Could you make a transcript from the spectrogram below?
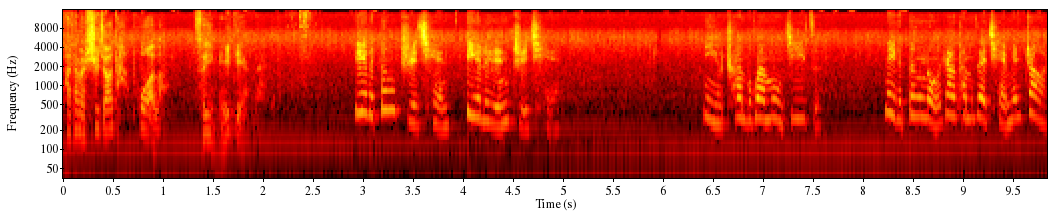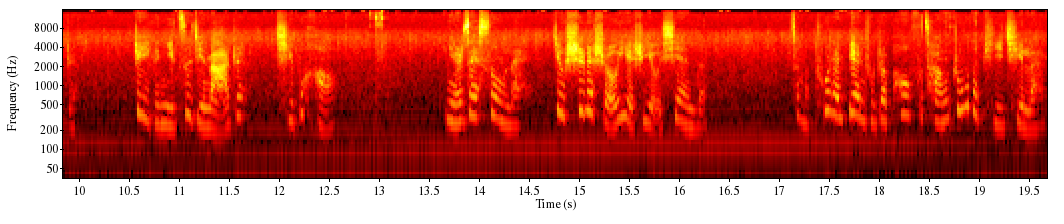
怕他们失脚打破了，所以没点来。跌了灯值钱，跌了人值钱。你又穿不惯木屐子，那个灯笼让他们在前面照着，这个你自己拿着，岂不好？明儿再送来，就失了手也是有限的。怎么突然变出这剖腹藏珠的脾气来？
